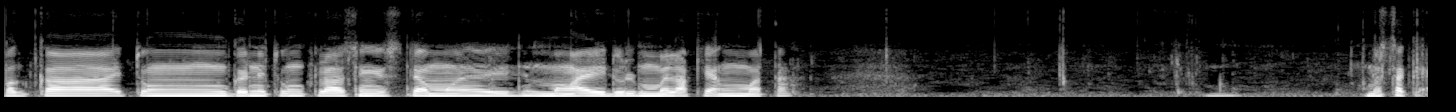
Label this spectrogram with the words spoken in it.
pagka itong ganitong klaseng isda mga, mga idol malaki ang mata. Masakit.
